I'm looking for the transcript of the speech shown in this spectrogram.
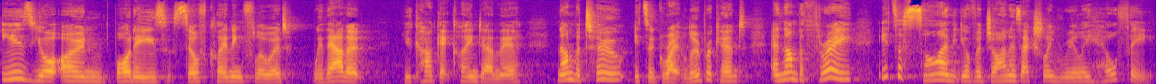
is your own body's self cleaning fluid. Without it, you can't get clean down there. Number two, it's a great lubricant. And number three, it's a sign that your vagina is actually really healthy.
